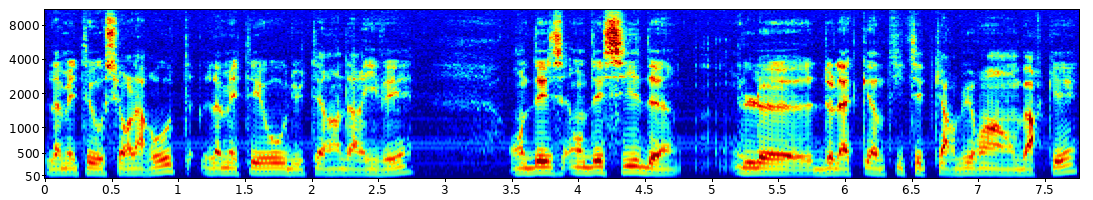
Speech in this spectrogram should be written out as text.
la météo sur la route, la météo du terrain d'arrivée. On, décide de la quantité de carburant à embarquer.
